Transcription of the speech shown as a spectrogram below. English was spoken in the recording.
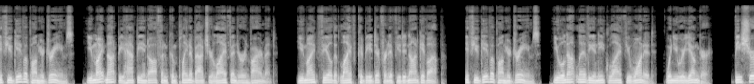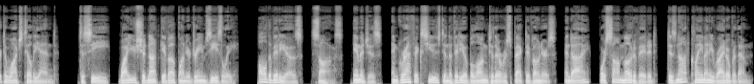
If you give up on your dreams, you might not be happy and often complain about your life and your environment. You might feel that life could be different if you did not give up. If you give up on your dreams, you will not live the unique life you wanted, when you were younger. Be sure to watch till the end. To see, why you should not give up on your dreams easily. All the videos, songs, images, and graphics used in the video belong to their respective owners, and I, or Xam Motivated, does not claim any right over them.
